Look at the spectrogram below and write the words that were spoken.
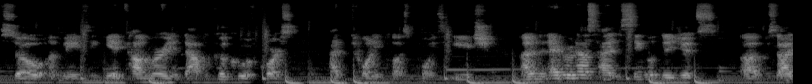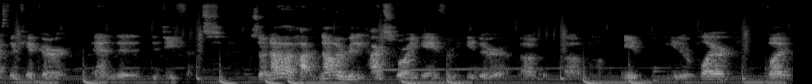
so amazing. He had Kyler Murray and Dalvin Cook, who of course had 20 plus points each. And then everyone else had single digits uh, besides the kicker and the, the defense. So not a high, not a really high scoring game from either uh, uh, either player, but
